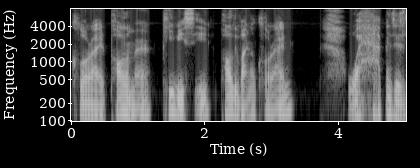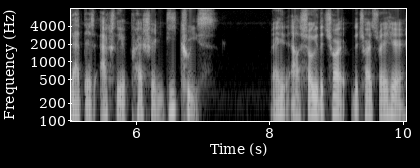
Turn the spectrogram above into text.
chloride polymer, PVC, polyvinyl chloride, what happens is that there's actually a pressure decrease, right? I'll show you the chart. The chart's right here.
